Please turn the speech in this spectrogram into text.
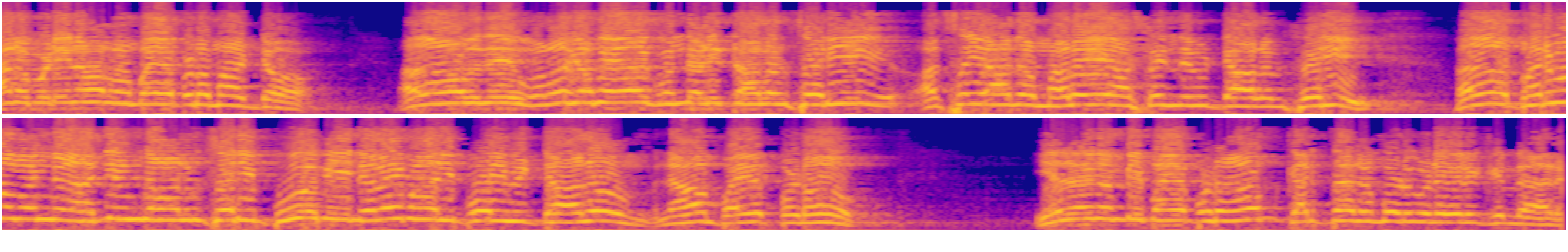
ஆனபடினால் நாம் பயப்பட மாட்டோம். அதாவது உலகமே கொந்தளித்தாலும் சரி அசையாத மலையை அசைந்து விட்டாலும் சரி பருவங்கள் அதிர்ந்தாலும் சரி பூமி நிலைமாறி போய்விட்டாலும் நாம் பயப்படும். எதை நம்பி பயப்படும்? கர்த்தர் நம்மோடு கூட இருக்கின்றார்.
